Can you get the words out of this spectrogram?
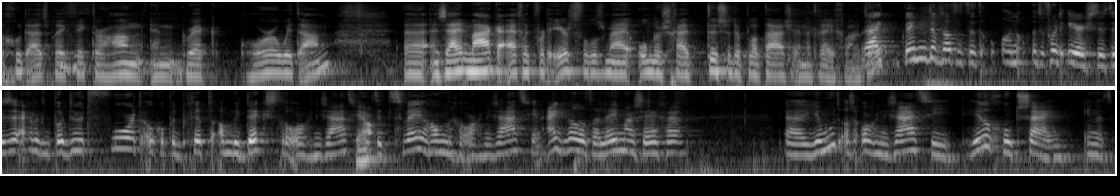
goed uitspreek, Victor Hang en Greg Horowitz aan. Uh, en zij maken eigenlijk voor het eerst volgens mij onderscheid tussen de plantage en het regenwoud. Ja, ik weet niet of dat het, het, het, voor het eerst is. Het is eigenlijk, het borduurt voort ook op het begrip de ambidextere organisatie. Ja. De tweehandige organisatie. En eigenlijk wil dat alleen maar zeggen uh, je moet als organisatie heel goed zijn in het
